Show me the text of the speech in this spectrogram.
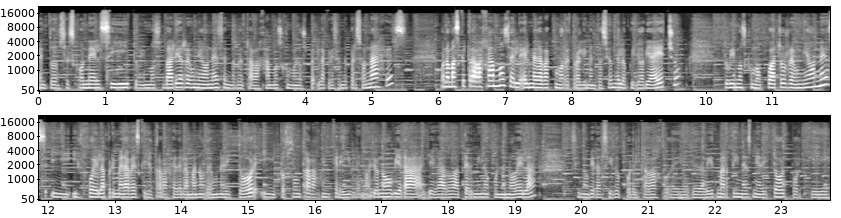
Entonces con él sí tuvimos varias reuniones en donde trabajamos como la creación de personajes, bueno, más que trabajamos, él, me daba como retroalimentación de lo que yo había hecho tuvimos como cuatro reuniones y, fue la primera vez que yo trabajé de la mano de un editor y pues fue un trabajo increíble, ¿no? Yo no hubiera llegado a término con la novela si no hubiera sido por el trabajo de, David Martínez, mi editor, porque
